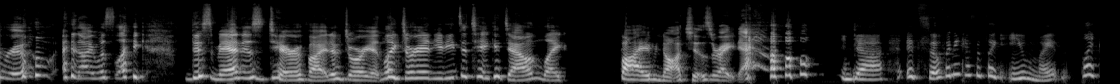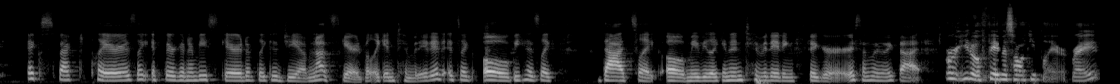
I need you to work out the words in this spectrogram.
the room. And I was like, this man is terrified of Dorion. Like, Dorion, you need to take it down like five notches right now. Yeah, it's so funny because it's like you might like expect players like if they're gonna be scared of like a GM, not scared, but like intimidated. It's like oh because like that's like oh maybe like an intimidating figure or something like that. or, you know, famous hockey player, right?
